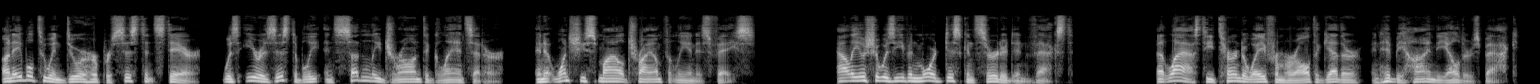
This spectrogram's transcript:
unable to endure her persistent stare, was irresistibly and suddenly drawn to glance at her, and at once she smiled triumphantly in his face. Alyosha was even more disconcerted and vexed. At last, he turned away from her altogether and hid behind the elder's back.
